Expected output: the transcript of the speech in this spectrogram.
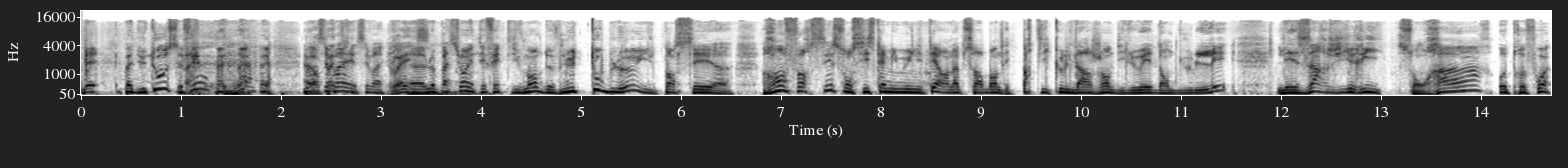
Mais pas du tout, c'est faux. non, c'est vrai, c'est vrai. Ouais, Euh, le patient est effectivement devenu tout bleu. Il pensait euh, renforcer son système immunitaire en absorbant des particules d'argent diluées dans du lait. Les argyries sont rares. Autrefois,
